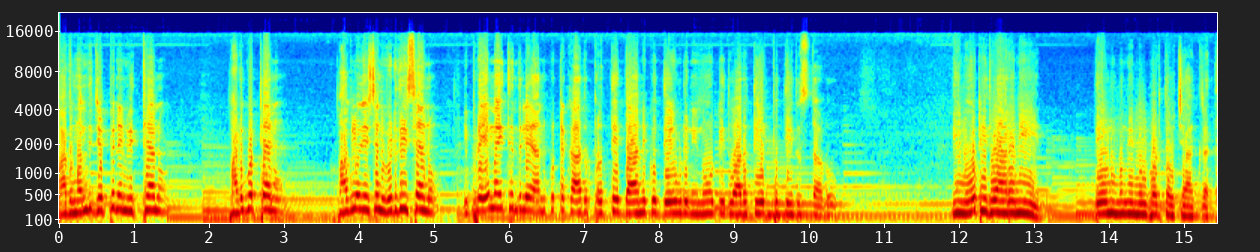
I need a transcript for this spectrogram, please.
పది మంది చెప్పి నేను విత్తాను పడగొట్టాను పగులు చేశాను విడదీశాను ఇప్పుడు ఏమైతుందిలే అనుకుంటే కాదు ప్రతి దానికి దేవుడు నీ నోటి ద్వారా తీర్పు తీరుస్తాడు. నీ నోటి ద్వారానే దేవుని ముందు నిలబడతావు జాగ్రత్త.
